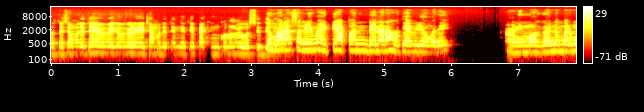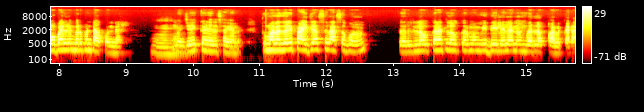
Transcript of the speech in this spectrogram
तर त्याच्यामध्ये ते वेगवेगळे याच्यामध्ये त्यांनी ते पॅकिंग करून व्यवस्थित दिलेलं तुम्हाला सगळी माहिती आपण देणार आहोत या व्हिडिओमध्ये आणि मग नंबर मोबाईल नंबर पण टाकून द्या. म्हणजे कळेल सगळ्यांना. तुम्हाला जरी पाहिजे असेल असं बनवून तर लवकरात लवकर मग मी दिलेल्या नंबरला कॉल करा.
